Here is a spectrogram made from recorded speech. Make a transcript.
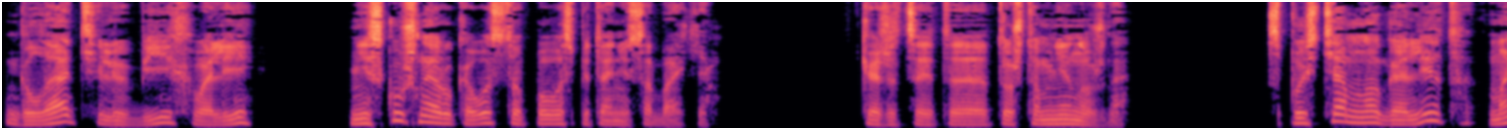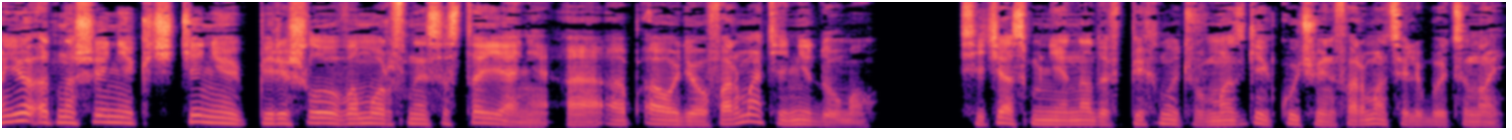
«Гладь, люби, хвали. Нескучное руководство по воспитанию собаки». Кажется, это то, что мне нужно. Спустя много лет мое отношение к чтению перешло в аморфное состояние, а об аудиоформате не думал. Сейчас мне надо впихнуть в мозги кучу информации любой ценой.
